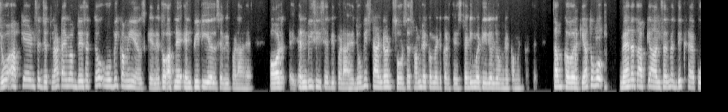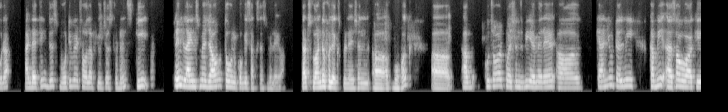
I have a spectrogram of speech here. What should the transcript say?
जो आपके एंड से जितना टाइम आप दे सकते हो वो भी कमी है उसके लिए। तो आपने एनपीटीएल से भी पढ़ा है। और एनबीसी से भी पढ़ा है जो भी स्टैंडर्ड सोर्सेस हम रेकमेंड करते हैं स्टडी मटेरियल जो हम रेकमेंड करते हैं सब कवर किया तो वो मेहनत आपके आंसर में दिख रहा है पूरा and I think this motivates all of future students कि इन लाइंस में जाओ तो उनको भी सक्सेस मिलेगा। दैट्स वंडरफुल एक्सप्लेनेशन मोहक। अब कुछ और क्वेश्चंस भी है मेरे। कैन यू टेल मी कभी ऐसा हुआ कि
